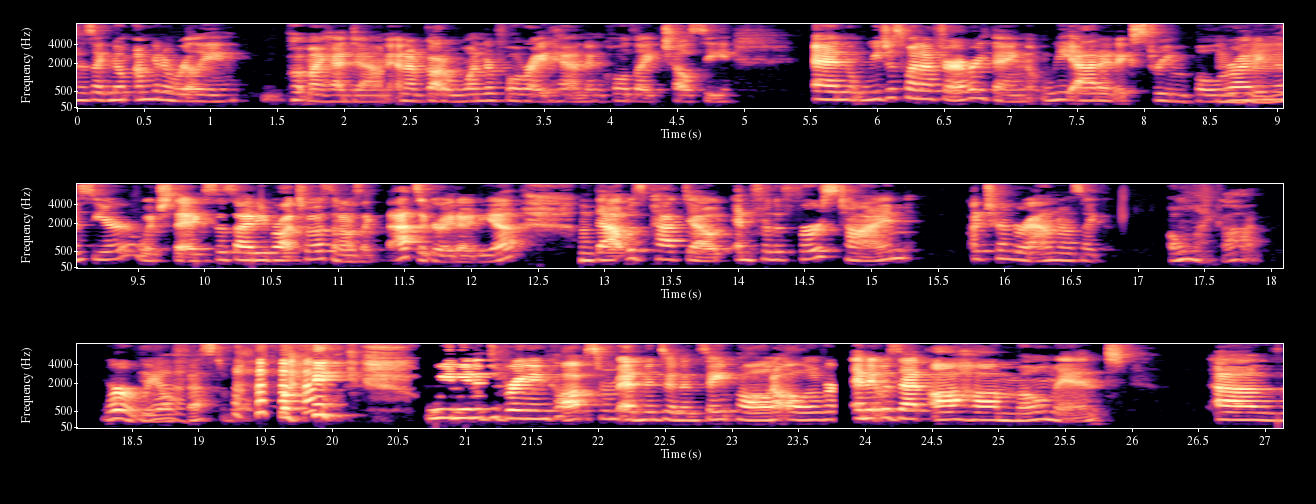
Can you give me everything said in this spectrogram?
I was like, nope, I'm going to really put my head down. And I've got a wonderful right hand in Cold Lake, Chelsea. And we just went after everything. We added extreme bull riding mm-hmm. this year, which the Ag Society brought to us. And I was like, that's a great idea. That was packed out. And for the first time, I turned around and I was like, oh my God, we're a real yeah. festival. like, we needed to bring in cops from Edmonton and St. Paul and all over. And it was that aha moment of,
